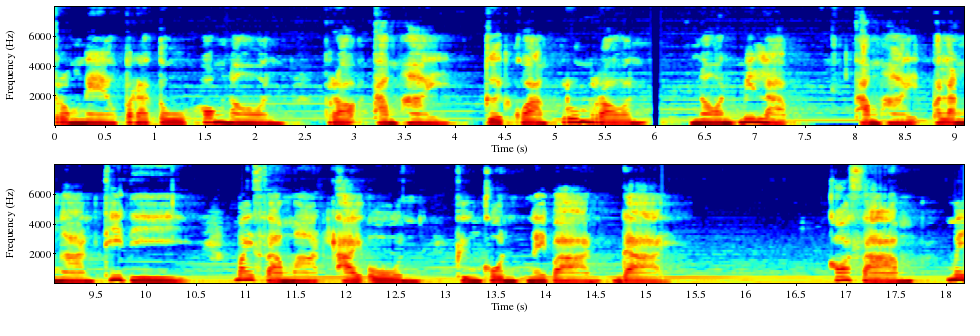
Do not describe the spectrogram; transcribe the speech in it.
ตรงแนวประตูห้องนอน เพราะทำให้เกิดความรุ่มร้อน นอนไม่หลับทำให้พลังงานที่ดี ไม่สามารถถ่ายโอนถึงคนในบ้านได้ ข้อ 3. ไม่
